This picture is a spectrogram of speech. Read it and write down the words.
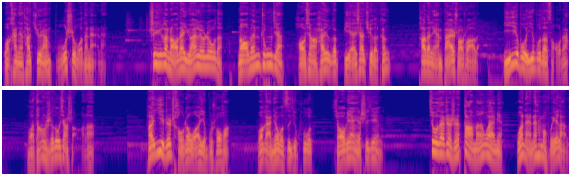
我看见他居然不是我的奶奶，是一个脑袋圆溜溜的，脑门中间好像还有个瘪下去的坑。他的脸白刷刷的，一步一步地走着，我当时都吓傻了。他一直瞅着我，也不说话，我感觉我自己哭了，小便也失禁了。就在这时，大门外面。我奶奶他们回来了。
